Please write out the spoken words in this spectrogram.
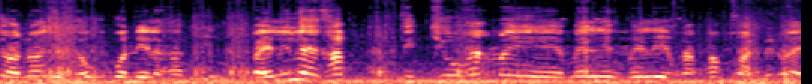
จอดนอนอยู่แถวอุบลนี่แหละครับพี่ไปเรื่อยๆครับ ติดคิวฮะไม่ไม่เร่งไม่รีบครับพักผ่อนไปด้วย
